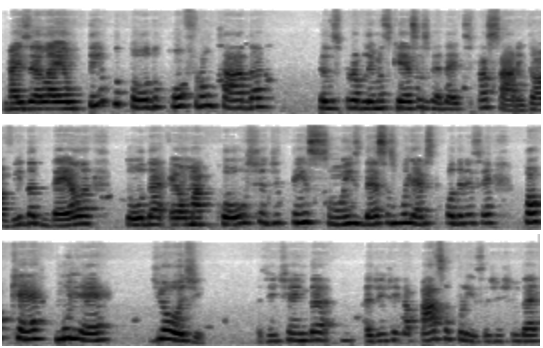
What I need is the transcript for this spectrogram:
mas ela é o tempo todo confrontada pelos problemas que essas vedetes passaram. Então, a vida dela toda é uma colcha de tensões dessas mulheres que poderia ser qualquer mulher de hoje. A gente ainda, a gente ainda passa por isso, a gente ainda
